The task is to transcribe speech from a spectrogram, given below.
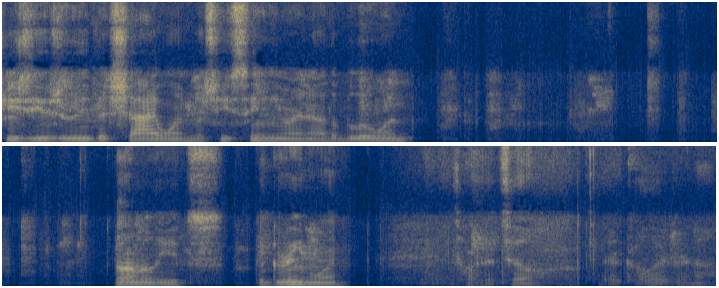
She's usually the shy one, but she's seeing you right now, the blue one. Normally it's the green one. It's hard to tell their colors right now.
